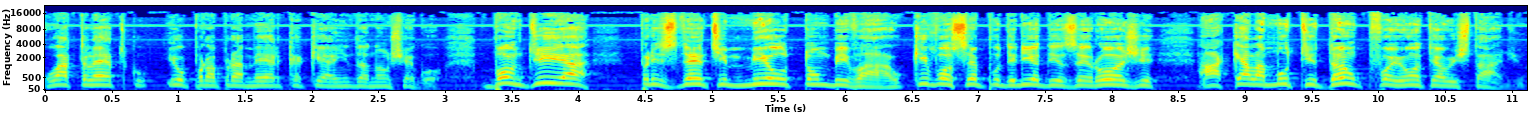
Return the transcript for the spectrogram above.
o Atlético e o próprio América que ainda não chegou. Bom dia, presidente Milton Bivar, o que você poderia dizer hoje àquela multidão que foi ontem ao estádio?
